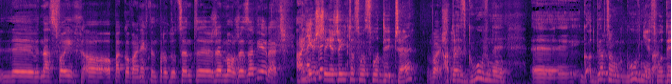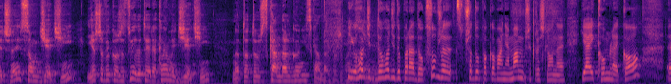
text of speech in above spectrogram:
yy, na swoich opakowaniach ten producent, y, że może zawierać. A No jeszcze, ty- jeżeli to są słodycze, Właśnie. a to jest główny, e, odbiorcą głównie słodyczy są dzieci, i jeszcze wykorzystuje do tej reklamy dzieci, no to to już skandal goni skandal, proszę I Państwa. dochodzi, do paradoksów, że z przodu opakowania mamy przekreślone jajko, mleko, yy,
